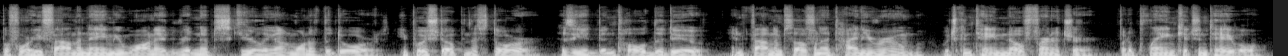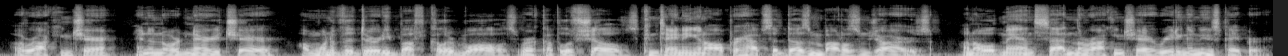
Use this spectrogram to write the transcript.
before he found the name he wanted written obscurely on one of the doors. He pushed open this door, as he had been told to do, and found himself in a tiny room which contained no furniture but a plain kitchen table, a rocking chair, and an ordinary chair. On one of the dirty buff colored walls were a couple of shelves, containing in all perhaps a dozen bottles and jars. An old man sat in the rocking chair reading a newspaper.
